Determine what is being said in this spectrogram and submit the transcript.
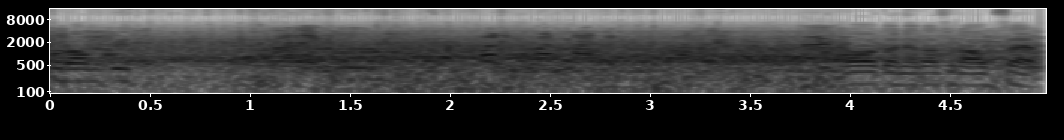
Pedompit. Oh, ternyata sudah offset.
